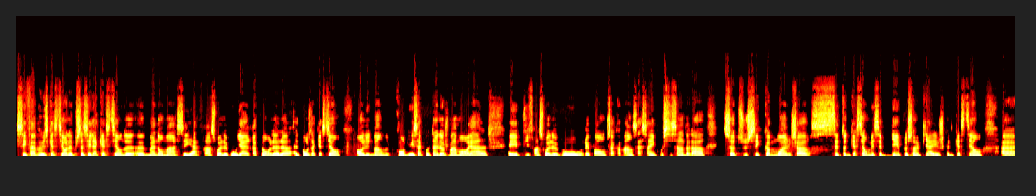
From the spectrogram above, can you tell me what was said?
ces fameuses questions-là, puis ça c'est la question de euh, Manon Massé à François Legault hier, rappelons-le, là, elle pose la question, on lui demande combien ça coûte un logement à Montréal, et puis François Legault répond que ça commence à 5 ou 600 dollars. Ça, tu sais, comme moi, Richard, c'est une question, mais c'est bien plus un piège qu'une question. Euh,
